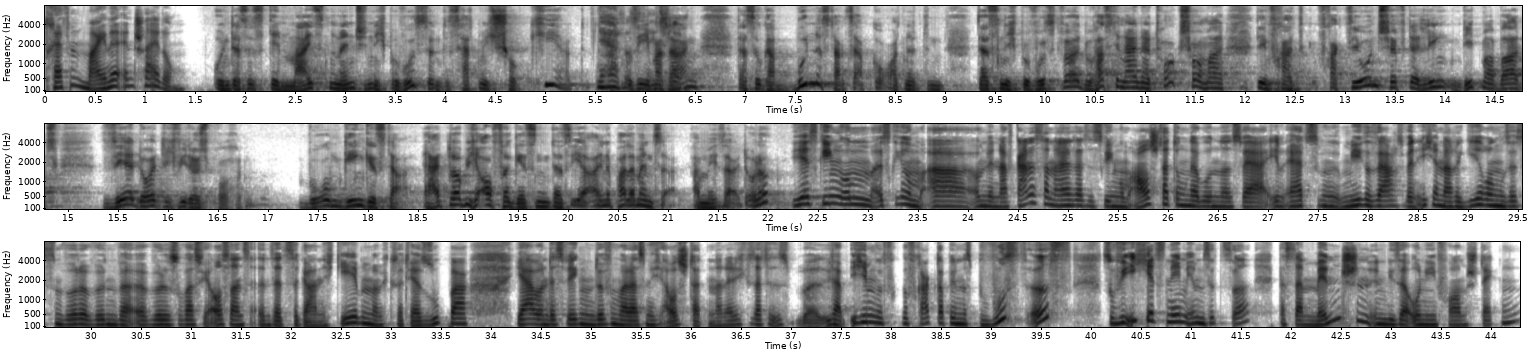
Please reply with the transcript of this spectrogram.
treffen meine Entscheidung. Und das ist den meisten Menschen nicht bewusst und das hat mich schockiert. Ja, das muss ich immer sagen, dass sogar Bundestagsabgeordneten das nicht bewusst war. Du hast in einer Talkshow mal dem Fraktionschef der Linken, Dietmar Bartsch, sehr deutlich widersprochen. Worum ging es da? Er hat, glaube ich, auch vergessen, dass ihr eine Parlamentsarmee seid, oder? Ja, es ging um es ging um äh, um den Afghanistan-Einsatz, es ging um Ausstattung der Bundeswehr. Er hat zu mir gesagt, wenn ich in der Regierung sitzen würde, würden wir äh, würde es sowas wie Auslandseinsätze gar nicht geben. Da habe ich gesagt, ja super, ja, und deswegen dürfen wir das nicht ausstatten. Dann hätte ich gesagt, ist, äh, habe ich ihm gefragt, ob ihm das bewusst ist, so wie ich jetzt neben ihm sitze, dass da Menschen in dieser Uniform stecken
